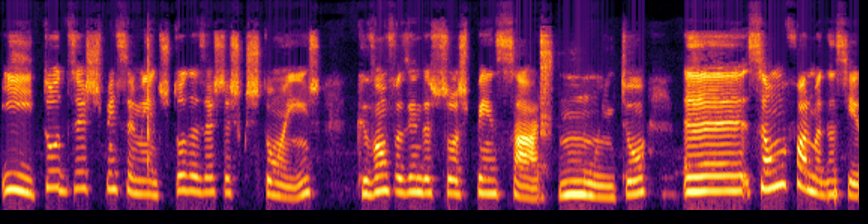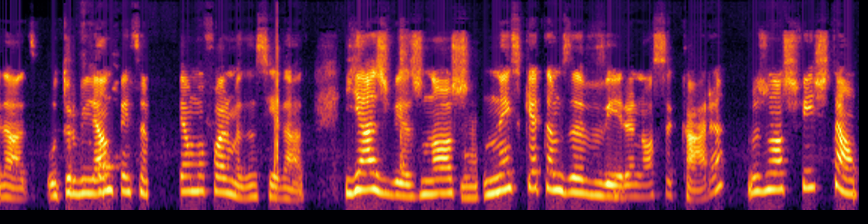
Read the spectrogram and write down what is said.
e todos estes pensamentos, todas estas questões que vão fazendo as pessoas pensar muito, uh, são uma forma de ansiedade. O turbilhão de pensamentos é uma forma de ansiedade. E às vezes nós nem sequer estamos a ver a nossa cara, mas os nossos filhos estão.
